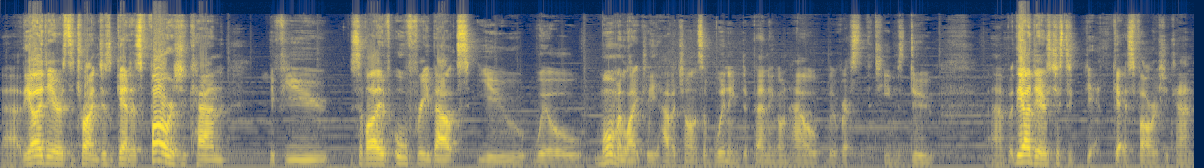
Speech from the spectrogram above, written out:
Uh, the idea is to try and just get as far as you can. If you survive all three bouts, you will more than likely have a chance of winning, depending on how the rest of the teams do. Uh, but the idea is just to yeah, get as far as you can.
